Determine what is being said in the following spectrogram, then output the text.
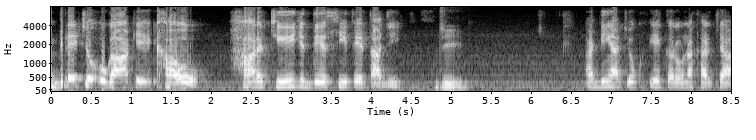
ਬਿਲੇ 'ਚ ਉਗਾ ਕੇ ਖਾਓ। ਹਰ ਚੀਜ਼ ਦੇਸੀ ਤੇ ਤਾਜੀ। ਜੀ। ਅੱਡੀਆਂ ਚੁੱਕ ਕੇ ਕਰੋ ਨਾ ਖਰਚਾ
